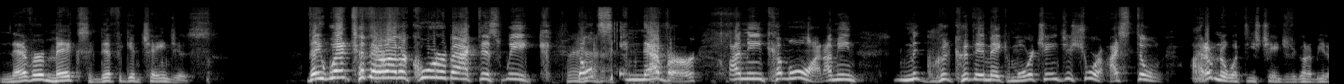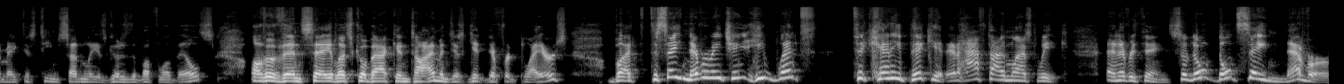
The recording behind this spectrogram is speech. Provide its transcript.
never make significant changes. They went to their other quarterback this week. Don't say never. I mean, come on. I mean, could, could they make more changes? Sure. I still I don't know what these changes are going to be to make this team suddenly as good as the Buffalo Bills, other than say let's go back in time and just get different players. But to say never made change, he went to Kenny Pickett at halftime last week and everything. So don't don't say never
